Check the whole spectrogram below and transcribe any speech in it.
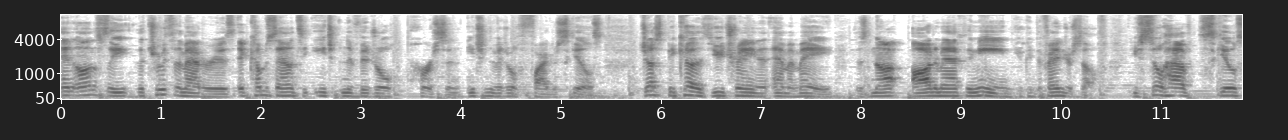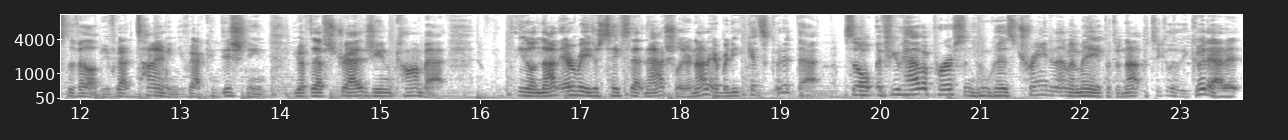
And honestly, the truth of the matter is, it comes down to each individual person, each individual fighter skills. Just because you train in MMA does not automatically mean you can defend yourself. You still have skills to develop. You've got timing, you've got conditioning, you have to have strategy in combat. You know, not everybody just takes that naturally, or not everybody gets good at that. So if you have a person who has trained in MMA but they're not particularly good at it,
